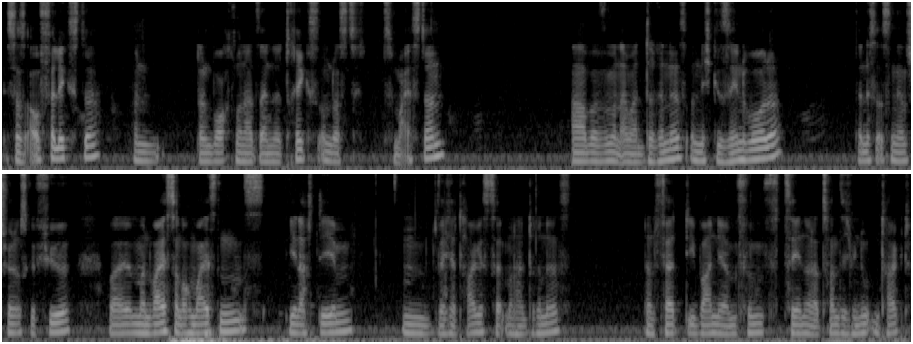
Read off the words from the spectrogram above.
ist das Auffälligste und dann braucht man halt seine Tricks, um das zu meistern. Aber wenn man einmal drin ist und nicht gesehen wurde, dann ist das ein ganz schönes Gefühl, weil man weiß dann auch meistens, je nachdem, in welcher Tageszeit man halt drin ist, dann fährt die Bahn ja im 5, 10 oder 20 Minuten Takt.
